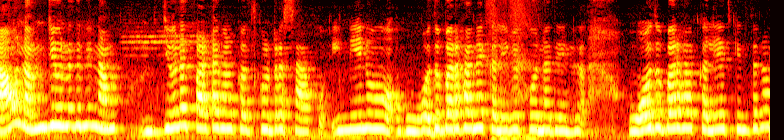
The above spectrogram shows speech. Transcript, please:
ನಾವು ನಮ್ಮ ಜೀವನದಲ್ಲಿ ನಮ್ಮ ಜೀವನದ ಪಾಠಗಳು ಕಲ್ತ್ಕೊಂಡ್ರೆ ಸಾಕು. ಇನ್ನೇನು ಓದು ಬರಹನೇ ಕಲಿಬೇಕು ಅನ್ನೋದೇನಿಲ್ಲ. ಓದು ಬರಹ ಕಲಿಯೋದ್ಕಿಂತನೂ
